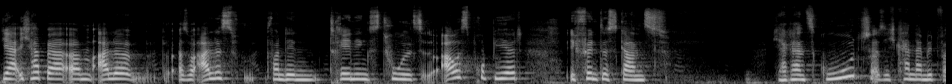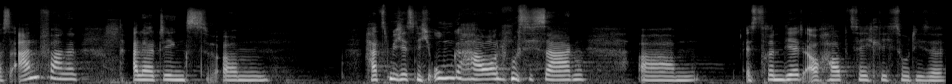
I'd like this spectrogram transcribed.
Ja, ich habe ja ähm, alle, also alles von den Trainingstools ausprobiert. Ich finde es ganz, ja, ganz gut. Also ich kann damit was anfangen. Allerdings ähm, hat es mich jetzt nicht umgehauen, muss ich sagen. Ähm, es trainiert auch hauptsächlich so diese,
